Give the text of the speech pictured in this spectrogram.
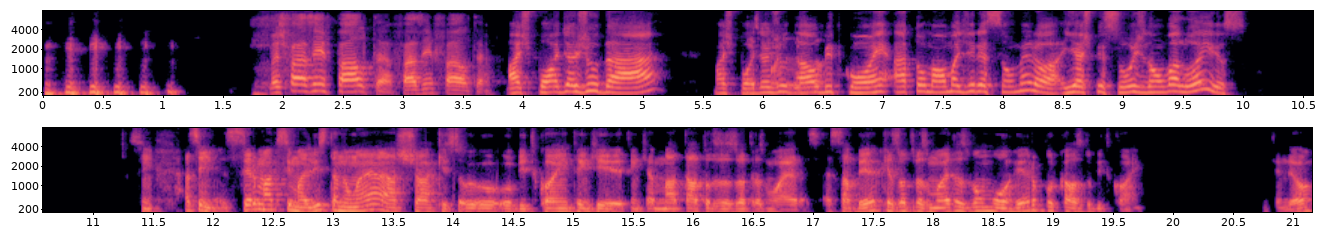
Mas fazem falta, fazem falta. Mas pode ajudar mas pode, mas ajudar, ajudar o Bitcoin a tomar uma direção melhor. E as pessoas dão valor a isso. Sim. Assim, ser maximalista não é achar que o Bitcoin tem que, tem que matar todas as outras moedas. É saber que as outras moedas vão morrer por causa do Bitcoin. Entendeu?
